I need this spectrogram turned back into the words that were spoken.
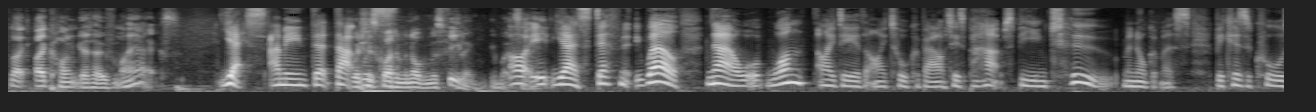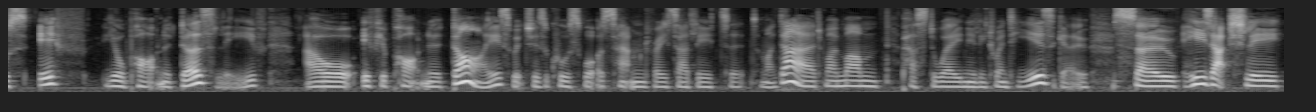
like I can't get over my ex, Yes, I mean that that which was is quite a monogamous feeling. You might Oh, say. it, yes, definitely. Well, now, one idea that I talk about is perhaps being too monogamous, because, of course, if your partner does leave, or if your partner dies, which is, of course, what has happened very sadly to, to my dad, my mum passed away nearly 20 years ago. So he's actually,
